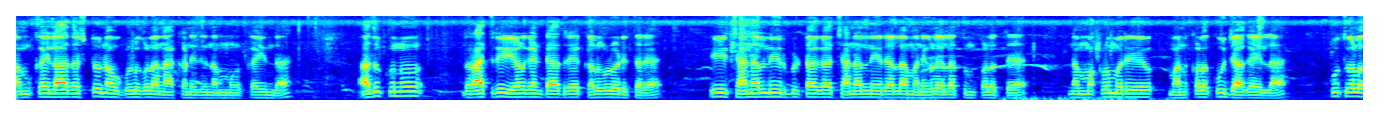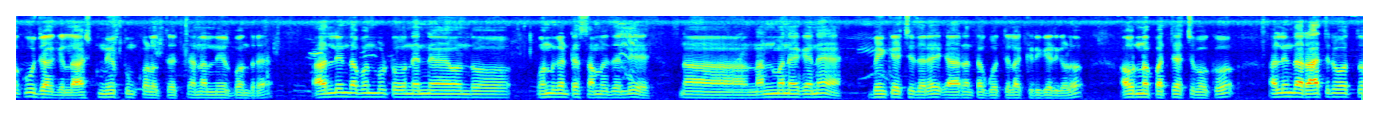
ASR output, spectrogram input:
ನಮ್ಮ ಕೈಲಾದಷ್ಟು ನಾವು ಗುಳುಗಳನ್ನು ಹಾಕೊಂಡಿದ್ದೀವಿ ನಮ್ಮ ಕೈಯಿಂದ. ಅದಕ್ಕೂ ರಾತ್ರಿ ಏಳು ಗಂಟೆ ಆದರೆ ಕಲ್ಗಳು ಹೊಡಿತಾರೆ. ಈ ಚಾನಲ್ ನೀರು ಬಿಟ್ಟಾಗ ಚಾನಲ್ ನೀರೆಲ್ಲ ಮನೆಗಳೆಲ್ಲ ತುಂಬ್ಕೊಳ್ಳುತ್ತೆ. ನಮ್ಮ ಮಕ್ಕಳು ಮರಿ ಮನ್ಕೊಳ್ಳೋಕ್ಕೂ ಜಾಗ ಇಲ್ಲ, ಕೂತ್ಕೊಳ್ಳೋಕ್ಕೂ ಜಾಗ ಇಲ್ಲ, ಅಷ್ಟು ನೀರು ತುಂಬ್ಕೊಳ್ಳುತ್ತೆ ಚಾನಲ್ ನೀರು ಬಂದರೆ. ಅಲ್ಲಿಂದ ಬಂದ್ಬಿಟ್ಟು ನಿನ್ನೆ ಒಂದು ಒಂದು ಗಂಟೆ ಸಮಯದಲ್ಲಿ ನನ್ನ ಮನೆಗೇ ಬೆಂಕಿ ಹಚ್ಚಿದ್ದಾರೆ. ಯಾರಂತ ಗೊತ್ತಿಲ್ಲ ಕಿಡಿಗೇಡಿಗಳು. ಅವ್ರನ್ನ ಪತ್ತೆ ಹಚ್ಚಬೇಕು. ಅಲ್ಲಿಂದ ರಾತ್ರಿ ಹೊತ್ತು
